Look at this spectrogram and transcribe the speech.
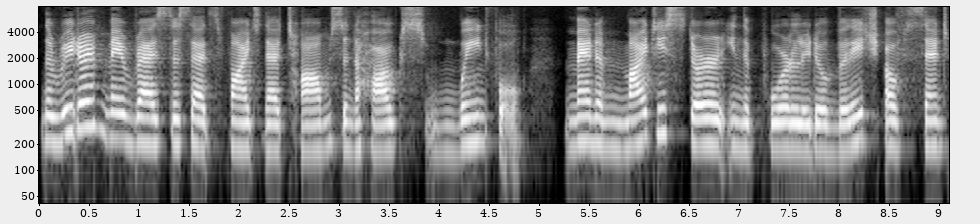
The reader may rest satisfied that Tom's and Huck's windfall made a mighty stir in the poor little village of St.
